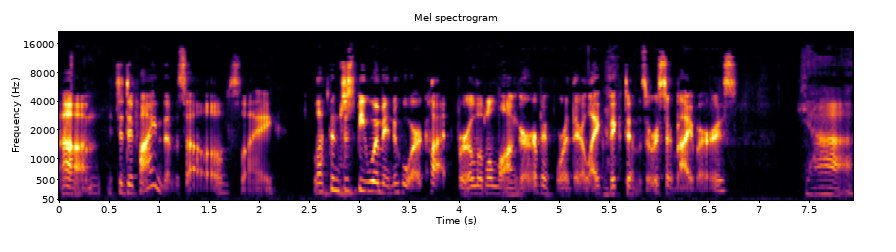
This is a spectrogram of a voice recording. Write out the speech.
um to define themselves. Like let them Mm-hmm. just be women who are cut for a little longer before they're like victims or survivors. yeah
